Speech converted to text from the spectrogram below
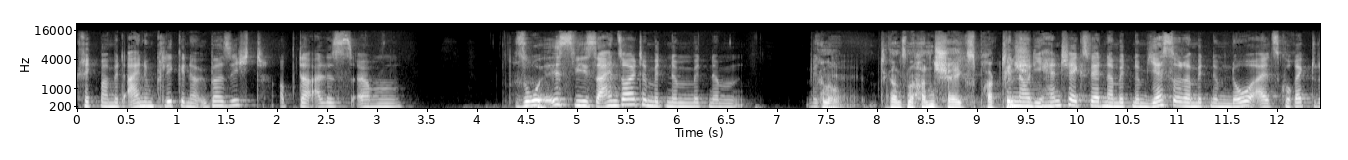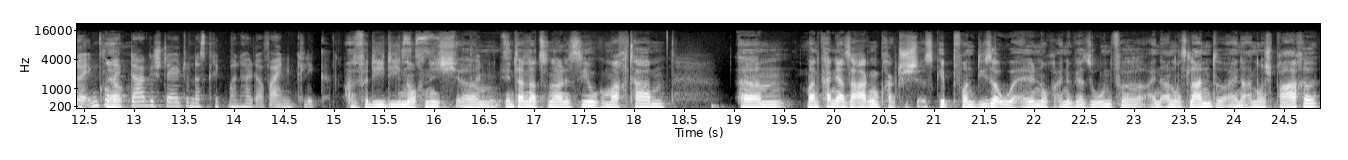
kriegt man mit einem Klick in der Übersicht, ob da alles ähm, so ist, wie es sein sollte, mit einem, mit einem genau. Die ganzen Handshakes praktisch. Genau, die Handshakes werden dann mit einem Yes oder mit einem No als korrekt oder inkorrekt ja. dargestellt und das kriegt man halt auf einen Klick. Also für die, die noch nicht ähm, internationales SEO gemacht haben, ähm, man kann ja sagen, praktisch, es gibt von dieser URL noch eine Version für ein anderes Land, eine andere Sprache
